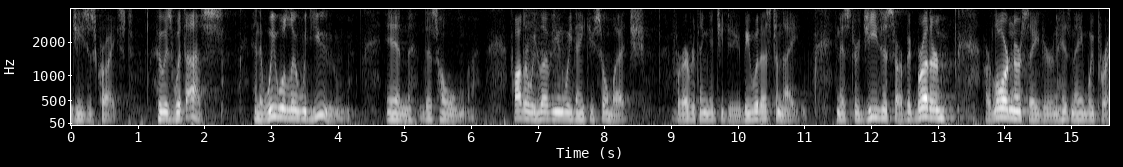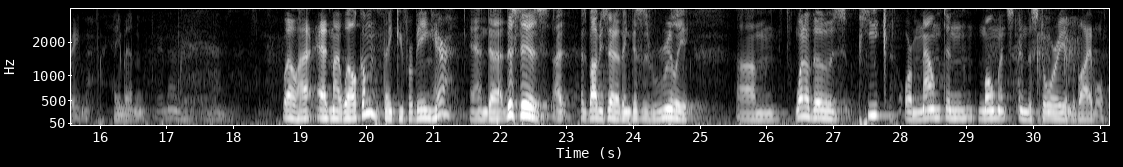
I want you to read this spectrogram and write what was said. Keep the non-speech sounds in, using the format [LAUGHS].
Jesus Christ, who is with us, and that we will live with you in this home. Father, we love you and we thank you so much for everything that you do. Be with us tonight. And it's through Jesus, our big brother, our Lord and our Savior. In his name we pray. Amen. Amen. Well, I add my welcome. Thank you for being here. And uh, this is, uh, as Bobby said, I think this is really um, one of those peak or mountain moments in the story of the Bible.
